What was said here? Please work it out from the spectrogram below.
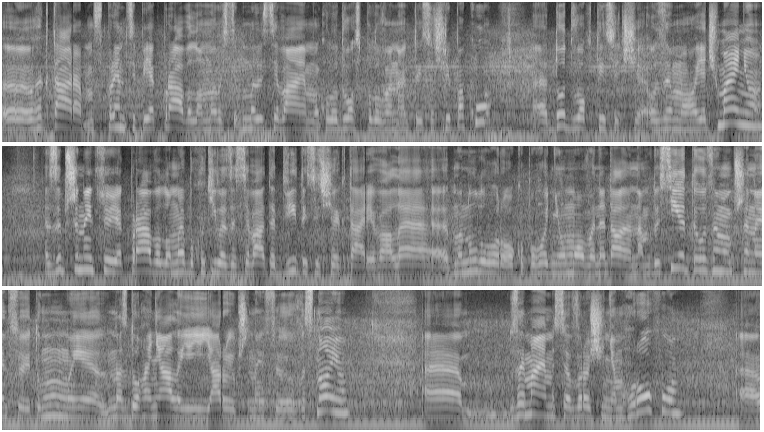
е, гектарам, в принципі, як правило, ми вис- ми висіваємо коло 2,5 тисяч ріпаку, е, до 2 тисяч озимого ячменю. З пшеницею, як правило, ми б хотіли засівати 2 тисячі гектарів, але минулого року погодні умови не дали нам досіяти озиму пшеницю, і тому ми наздоганяли її ярою пшеницею весною. Займаємося вирощенням гороху. Е,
